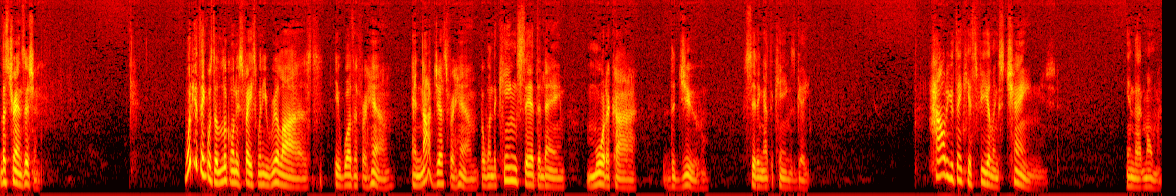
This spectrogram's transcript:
Let's transition. What do you think was the look on his face when he realized it wasn't for him, and not just for him, but when the king said the name Mordecai, the Jew, sitting at the king's gate. How do you think his feelings changed in that moment?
